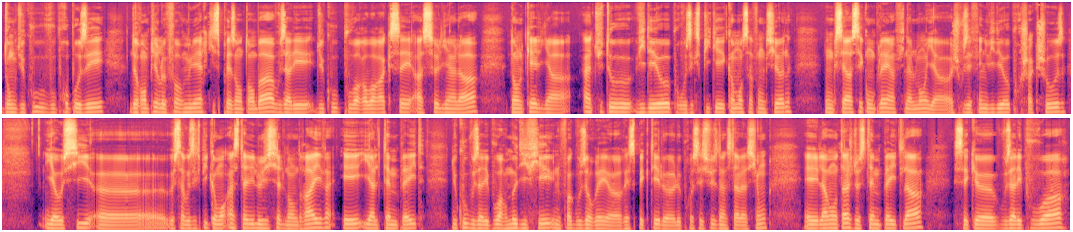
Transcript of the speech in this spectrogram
donc du coup vous proposer de remplir le formulaire qui se présente en bas. Vous allez du coup pouvoir avoir accès à ce lien-là dans lequel il y a un tuto vidéo pour vous expliquer comment ça fonctionne. Donc c'est assez complet hein, finalement, il y a, je vous ai fait une vidéo pour chaque chose. Il y a aussi, euh, ça vous explique comment installer le logiciel dans le Drive et il y a le template. Du coup, vous allez pouvoir modifier une fois que vous aurez respecté le, processus d'installation. Et l'avantage de ce template-là, c'est que vous allez pouvoir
